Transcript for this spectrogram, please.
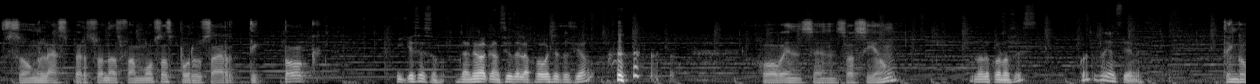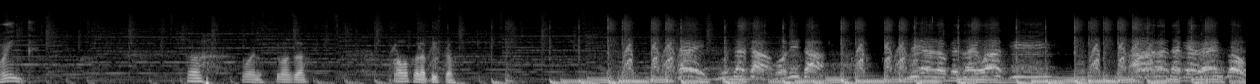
Son las personas famosas por usar TikTok. ¿Y qué es eso? ¿La nueva canción de la joven sensación? ¿Joven sensación? ¿No lo conoces? ¿Cuántos años tienes? Tengo 20. Ah, bueno, ¿qué más da? Vamos con la pista. Hey, muchacha bonita, mira lo que traigo aquí. Agárrate que vengo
